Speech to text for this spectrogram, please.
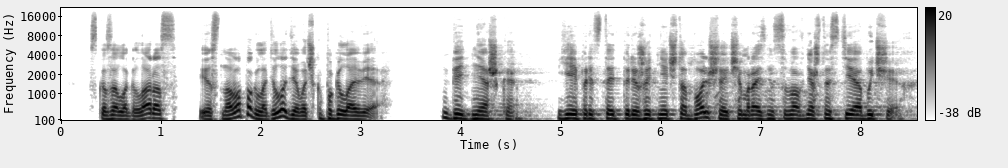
— сказала Гларос и снова погладила девочку по голове. «Бедняжка. Ей предстоит пережить нечто большее, чем разницу во внешности и обычаях.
